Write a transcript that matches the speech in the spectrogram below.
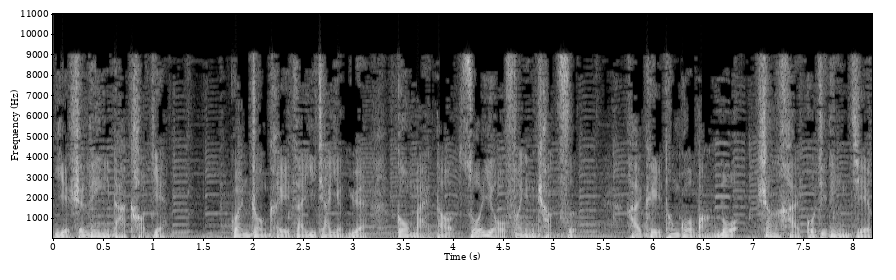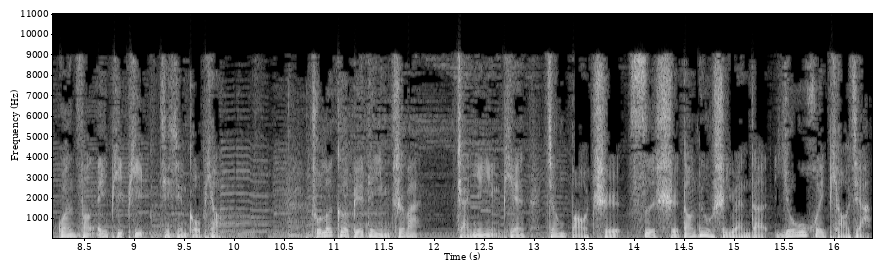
也是另一大考验。观众可以在一家影院购买到所有放映场次，还可以通过网络上海国际电影节官方 APP 进行购票。除了个别电影之外，展映影片将保持四十到六十元的优惠票价。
